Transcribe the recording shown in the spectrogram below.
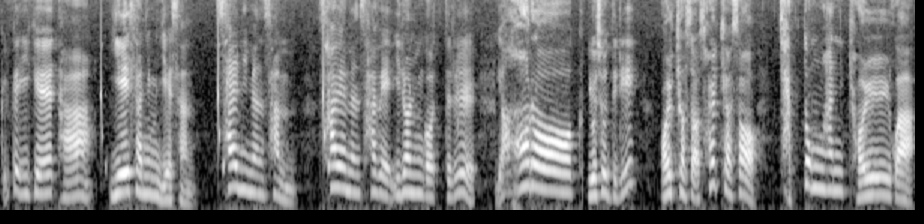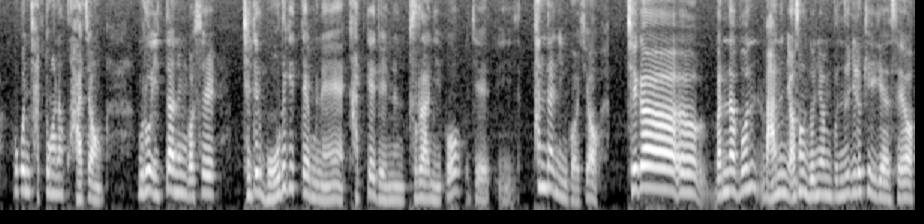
그러니까 이게 다 예산이면 예산, 삶이면 삶, 사회면 사회 이런 것들을 여러 그 요소들이 얽혀서 설켜서 작동한 결과 혹은 작동하는 과정으로 있다는 것을 제대로 모르기 때문에 갖게 되는 불안이고 이제 이 판단인 거죠. 제가 어, 만나본 많은 여성 노년분들 이렇게 얘기하세요.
